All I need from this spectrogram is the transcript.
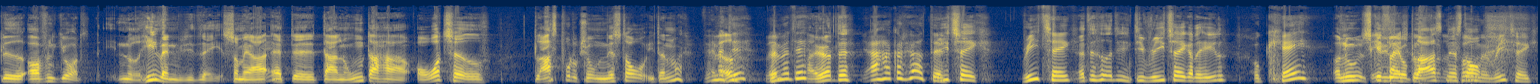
blevet offentliggjort noget helt vanvittigt i dag, som er, okay. at øh, der er nogen, der har overtaget glasproduktionen næste år i Danmark. Hvem er Hvad? det? Hvem er det? Har I hørt det? Jeg har godt hørt det. Retake. Retake. Ja, det hedder de. De retaker det hele. Okay. Og nu skal Det de lave blast næste år. Med retake.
